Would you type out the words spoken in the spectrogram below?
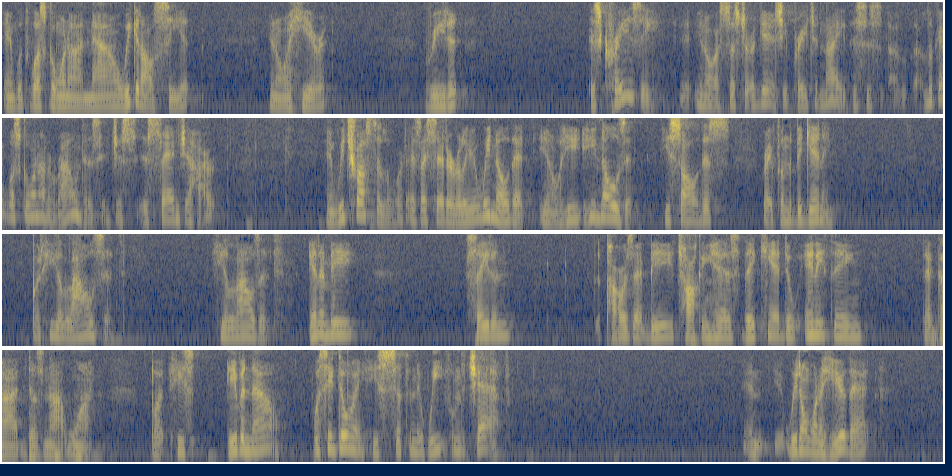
And with what's going on now, we can all see it, you know, hear it, read it. It's crazy. You know, our sister again, she prayed tonight. This is uh, look at what's going on around us. It just it saddens your heart. And we trust the Lord. As I said earlier, we know that, you know, He, he knows it. He saw this right from the beginning. But He allows it. He allows it. Enemy, Satan, the powers that be, talking heads, they can't do anything that God does not want. But He's, even now, what's He doing? He's sifting the wheat from the chaff. And we don't want to hear that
